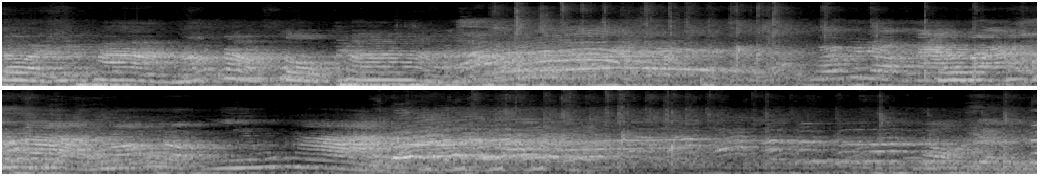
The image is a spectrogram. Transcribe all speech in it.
สวัสดีค่ะ น้องดอกโศกค่ะว่ไปดอกสนางวัสฟ้าดีค่ะ น้องดอกยิ้วค่ะ ดอกไหน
